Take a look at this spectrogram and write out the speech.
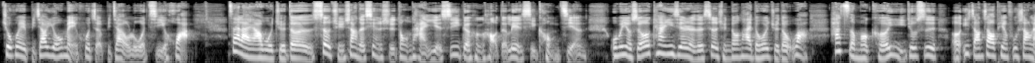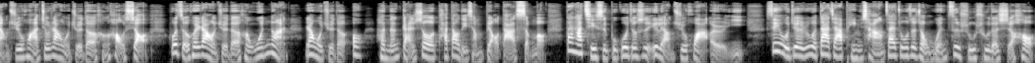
就会比较优美或者比较有逻辑化。再来啊，我觉得社群上的现实动态也是一个很好的练习空间。我们有时候看一些人的社群动态，都会觉得哇，他怎么可以就是呃一张照片附上两句话，就让我觉得很好笑，或者会让我觉得很温暖，让我觉得哦很能感受他到底想表达什么。但他其实不过就是一两句话而已。所以我觉得，如果大家平常在做这种文字输出的时候，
